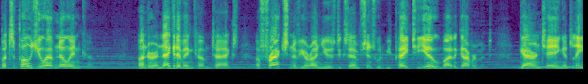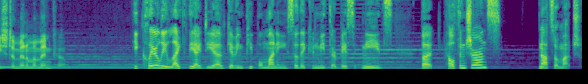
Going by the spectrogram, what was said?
But suppose you have no income. Under a negative income tax, a fraction of your unused exemptions would be paid to you by the government, guaranteeing at least a minimum income. He clearly liked the idea of giving people money so they could meet their basic needs, but health insurance, not so much.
